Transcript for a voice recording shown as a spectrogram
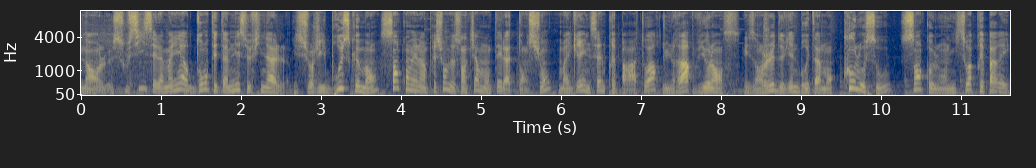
Non, le souci c'est la manière dont est amené ce final. Il surgit brusquement, sans qu'on ait l'impression de sentir monter la tension, malgré une scène préparatoire d'une rare violence. Les enjeux deviennent brutalement colossaux, sans que l'on y soit préparé.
